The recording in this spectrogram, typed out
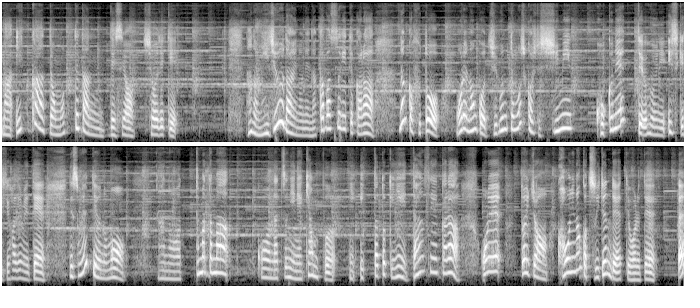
まあいっかって思ってたんですよ。正直。なんだろ20代のね半ば過ぎてからなんかふとあれなんか自分ってもしかしてシミ濃くねっていう風に意識し始めてでそれっていうのもあのたまたまこう夏にねキャンプに行った時に男性から「あれ大ちゃん顔になんかついてんで」って言われて「え？っ?」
